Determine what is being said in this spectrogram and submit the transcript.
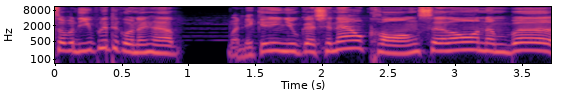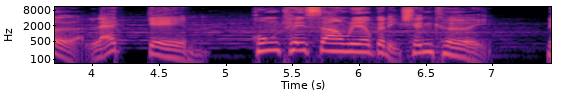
สวัสดีเพื่อนทุกคนนะครับ วันนี้ก็ยังอยู่กับช anel ของ Zero Number และเกม Honkai Star Rail กันอีกเช่นเคย ใน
